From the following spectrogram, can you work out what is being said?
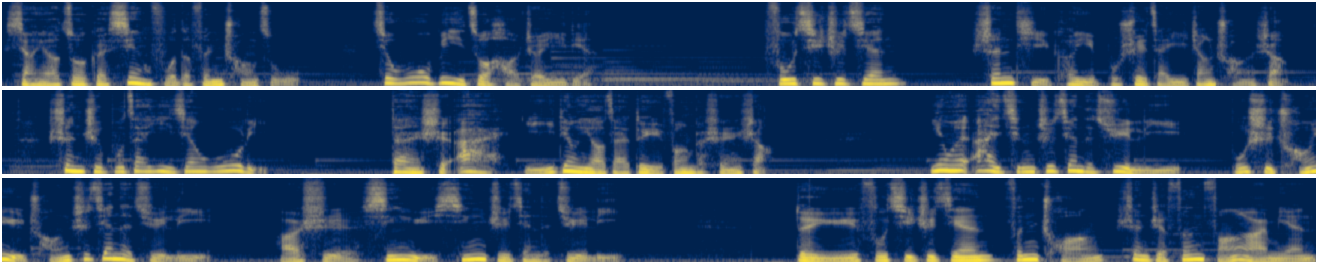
想要做个幸福的分床族，就务必做好这一点。夫妻之间。身体可以不睡在一张床上，甚至不在一间屋里，但是爱一定要在对方的身上，因为爱情之间的距离不是床与床之间的距离，而是心与心之间的距离。对于夫妻之间分床甚至分房而眠，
